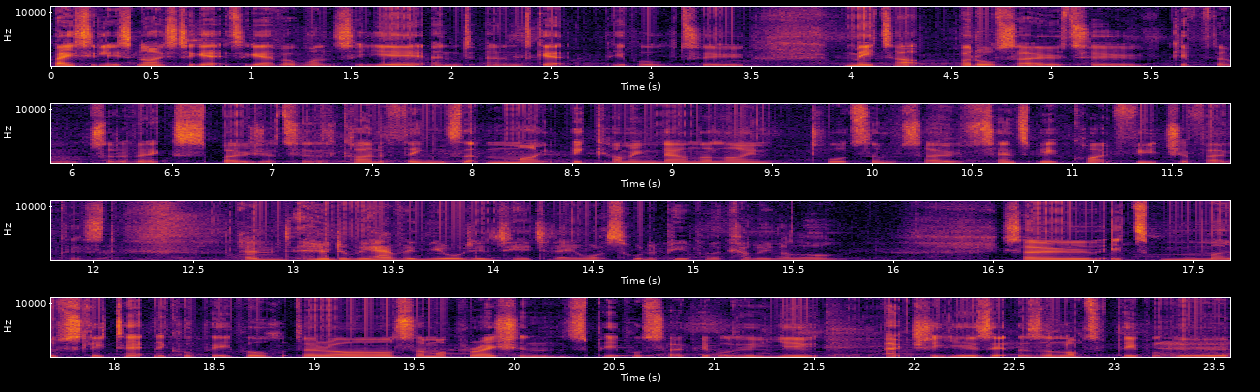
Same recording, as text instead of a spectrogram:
basically it's nice to get together once a year and, and get people to meet up but also to give them sort of an exposure to the kind of things that might be coming down the line towards them so it tends to be quite future focused and who do we have in the audience here today what sort of people are coming along so it's mostly technical people. There are some operations people, so people who u- actually use it. There's a lot of people who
